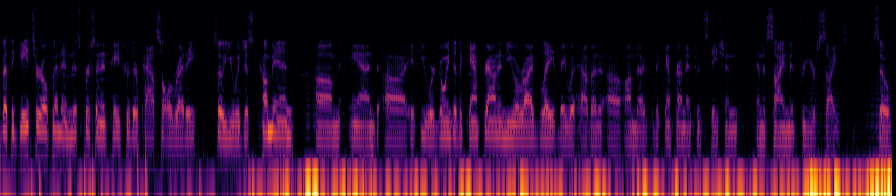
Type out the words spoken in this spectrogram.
but the gates are open, and this person had paid for their pass already, so you would just come in. Um, and uh, if you were going to the campground and you arrived late, they would have a, uh, on the, the campground entrance station an assignment for your site. So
